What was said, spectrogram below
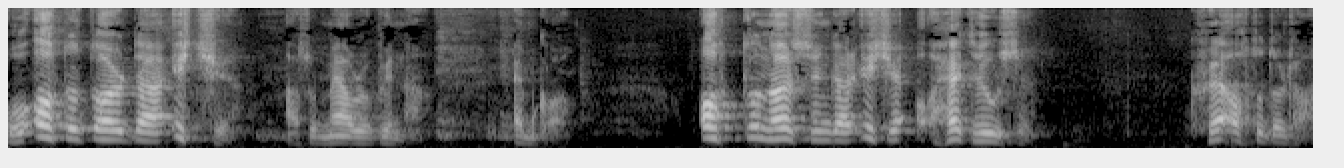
Og åtte står det ikke, altså mer og kvinna, MK. Åtte nøysingar ikke hette huset. Hva åtte står det?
